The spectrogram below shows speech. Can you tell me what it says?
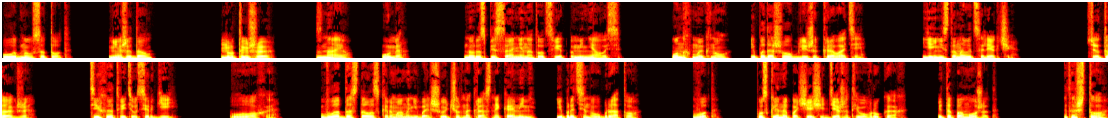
Улыбнулся тот. «Не ожидал?» «Но ты же...» «Знаю. Умер. Но расписание на тот свет поменялось». Он хмыкнул и подошел ближе к кровати. «Ей не становится легче?» «Все так же», — тихо ответил Сергей. «Плохо». Влад достал из кармана небольшой черно-красный камень и протянул брату. «Вот, пускай она почаще держит его в руках. Это поможет». «Это что?»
